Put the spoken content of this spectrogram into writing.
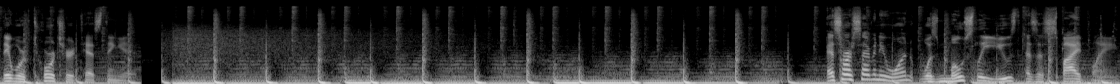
they were torture testing it. SR-71 was mostly used as a spy plane.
